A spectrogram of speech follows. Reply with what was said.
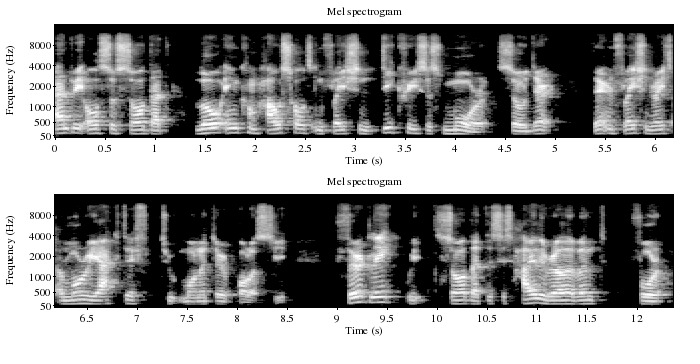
And we also saw that low income households inflation decreases more. So their, their inflation rates are more reactive to monetary policy. Thirdly, we saw that this is highly relevant for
